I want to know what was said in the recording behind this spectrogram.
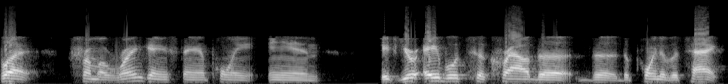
But from a run game standpoint, and if you're able to crowd the the the point of attack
